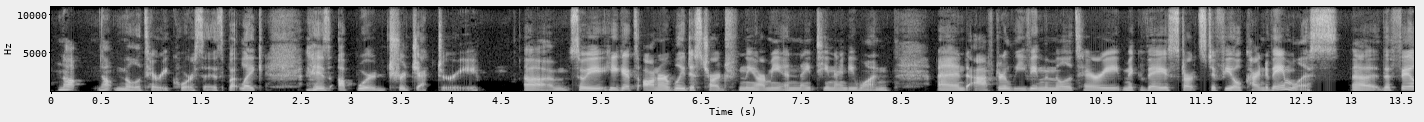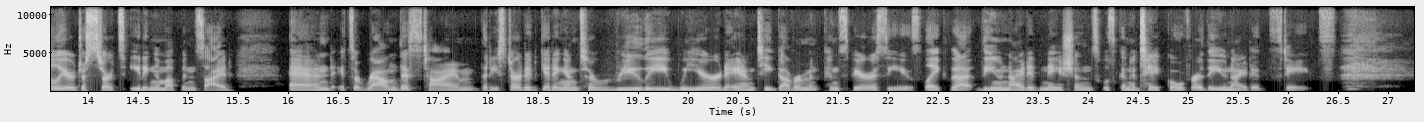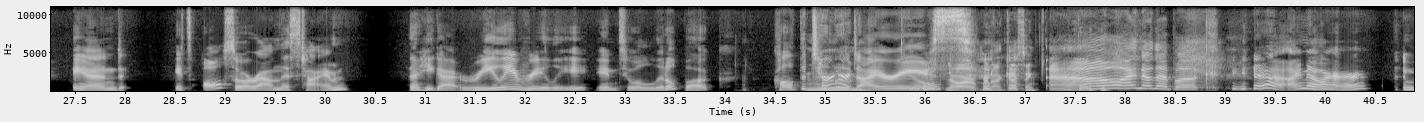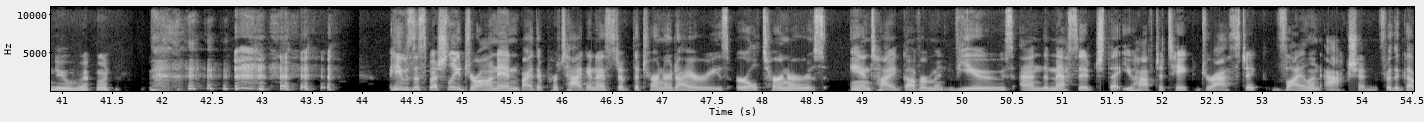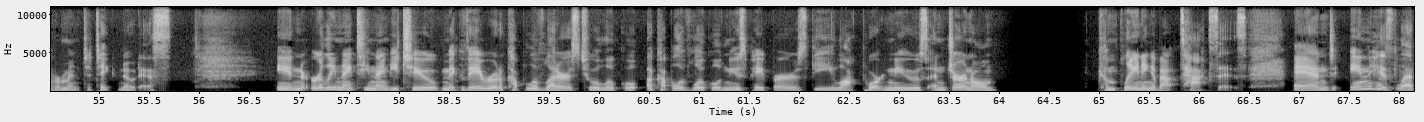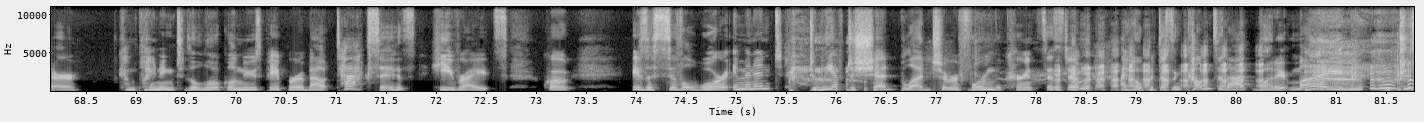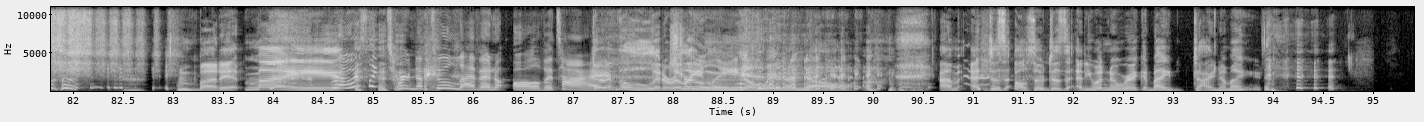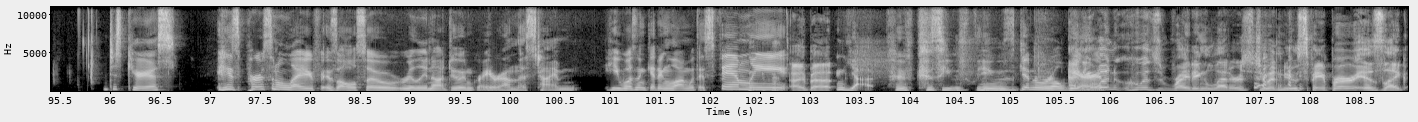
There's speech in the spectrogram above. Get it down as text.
not not military courses, but like his upward trajectory. Um, so he, he gets honorably discharged from the army in 1991. And after leaving the military, McVeigh starts to feel kind of aimless. Uh, the failure just starts eating him up inside. And it's around this time that he started getting into really weird anti government conspiracies, like that the United Nations was going to take over the United States. And it's also around this time that he got really, really into a little book called The New Turner Moon. Diaries. no, we're not guessing. Oh, I know that book. yeah, I know her. New Moon. he was especially drawn in by the protagonist of the Turner Diaries, Earl Turner's anti government views and the message that you have to take drastic, violent action for the government to take notice. In early 1992, McVeigh wrote a couple of letters to a local, a couple of local newspapers, the Lockport News and Journal, complaining about taxes. And in his letter, complaining to the local newspaper about taxes, he writes, quote, is a civil war imminent? Do we have to shed blood to reform the current system? I hope it doesn't come to that, but it might. but it might. Bro is like turned up to 11 all the time. There's time. literally Truly. no way to know. um, does also does anyone know where I could buy dynamite? Just curious. His personal life is also really not doing great around this time. He wasn't getting along with his family. I bet. yeah, because he was he was getting real weird. Anyone who is writing letters to a newspaper is like,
